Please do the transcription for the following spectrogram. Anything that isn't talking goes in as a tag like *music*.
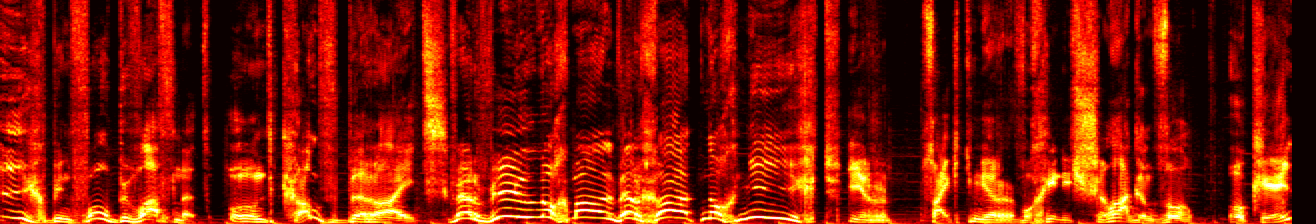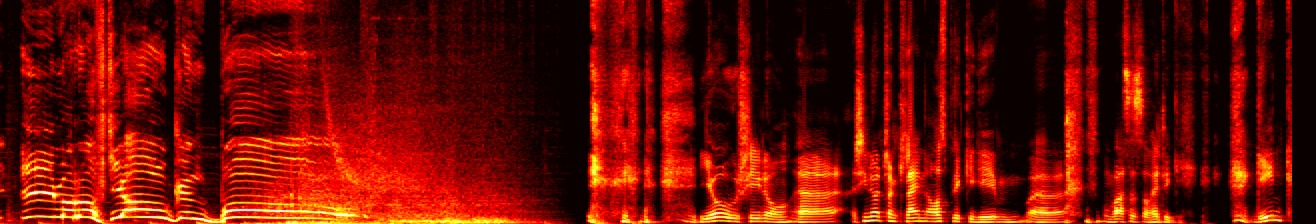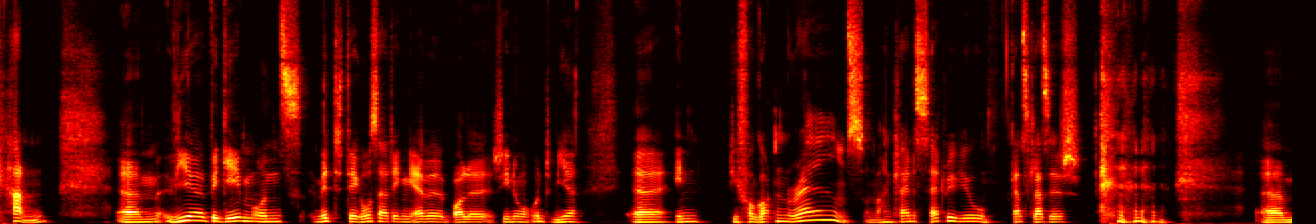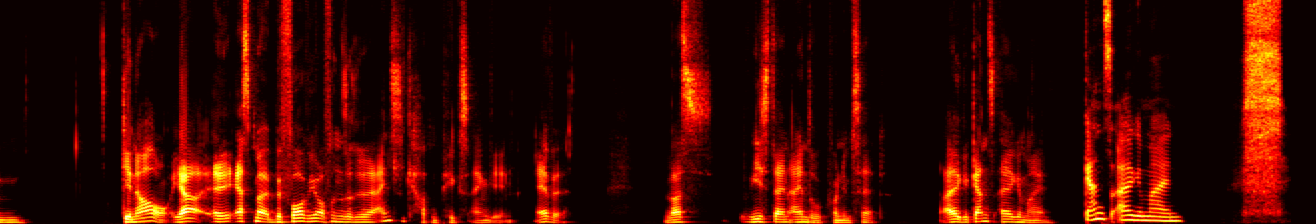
Ich bin voll bewaffnet und kampfbereit. Wer will noch mal, wer hat noch nicht? Ihr zeigt mir, wohin ich schlagen soll. Okay? Immer auf die Augen, Bo! Jo, Shino. Äh, Shino hat schon einen kleinen Ausblick gegeben, äh, *laughs* um was es heute ge gehen kann. Ähm, wir begeben uns mit der großartigen Ebbe, Bolle, Shino und mir äh, in die Forgotten Realms und machen ein kleines Set-Review. Ganz klassisch. *laughs* ähm, genau, ja, äh, erstmal, bevor wir auf unsere Einzelkarten-Picks eingehen. Ebbe, was, wie ist dein Eindruck von dem Set? Allge ganz allgemein. Ganz allgemein.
